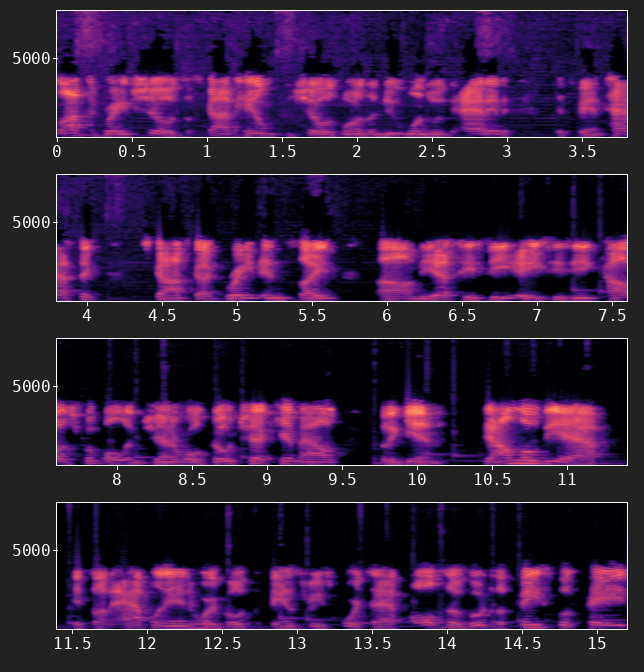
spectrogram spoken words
Lots of great shows. The Scott Hamilton show is one of the new ones we've added. It's fantastic. Scott's got great insight uh, on the SEC, ACC, college football in general. Go check him out. But again, download the app. It's on Apple and Android, both the Fanstream Sports app. Also, go to the Facebook page,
